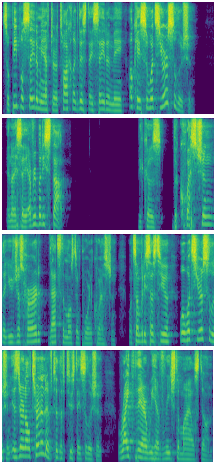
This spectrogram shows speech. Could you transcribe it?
So people say to me after a talk like this, they say to me, okay, so what's your solution? And I say, everybody stop. Because the question that you just heard, that's the most important question. When somebody says to you, well, what's your solution? Is there an alternative to the two state solution? Right there, we have reached a milestone.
